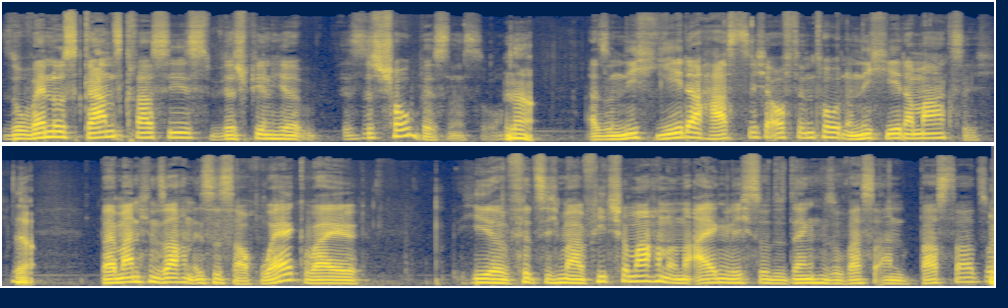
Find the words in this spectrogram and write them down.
So, wenn du es ganz krass siehst, wir spielen hier, es ist Showbusiness so. Ja. Also nicht jeder hasst sich auf den Tod und nicht jeder mag sich. Ja. Bei manchen Sachen ist es auch wack, weil hier 40 Mal Feature machen und eigentlich so, du denken so, was ein Bastard so,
